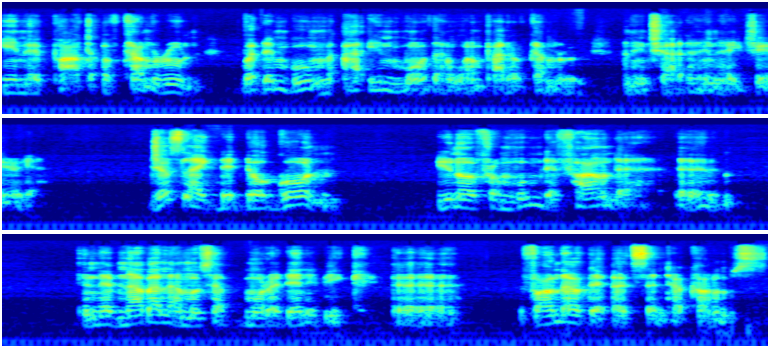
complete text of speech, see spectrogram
in a part of Cameroon, but the Mbum are in more than one part of Cameroon and in Chad and in Nigeria. Just like the Dogon, you know, from whom the founder, uh, Nebnaba Musa Morodenibig, uh, the founder of the Earth Center comes,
